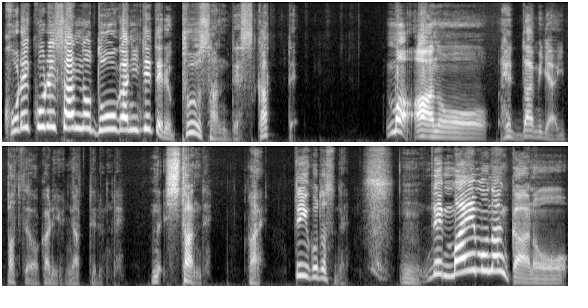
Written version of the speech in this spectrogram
これこれさんの動画に出てるプーさんですかって。まあ、あのー、ヘッダー見りゃ一発でわかるようになってるんで、ね、したんで。はい。っていうことですね。うん。で、前もなんかあのー、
